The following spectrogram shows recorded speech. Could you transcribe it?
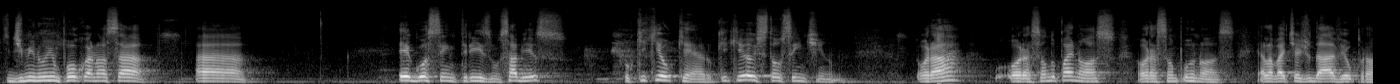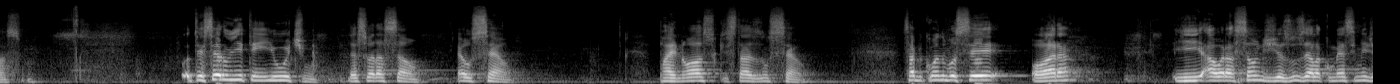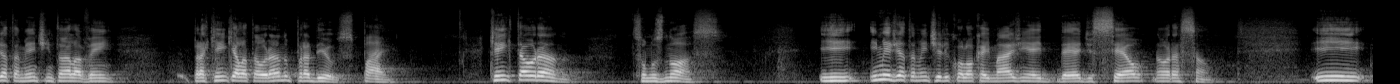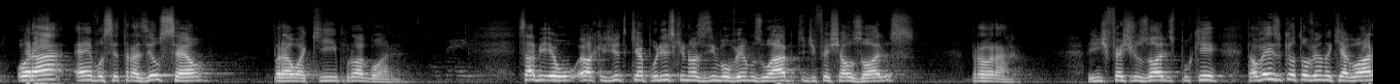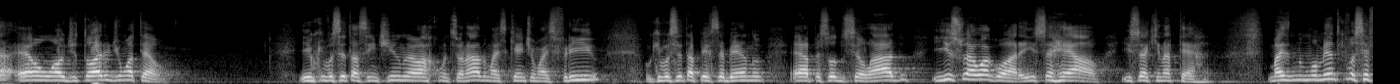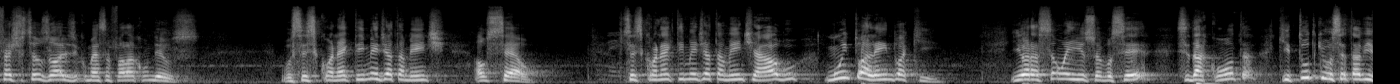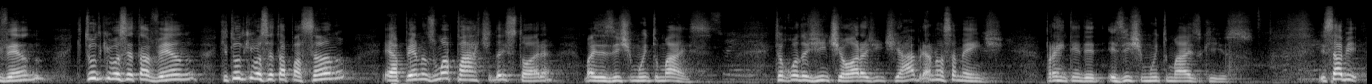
que diminui um pouco a nossa a, egocentrismo, sabe isso? O que, que eu quero? O que, que eu estou sentindo? Orar, oração do Pai Nosso, oração por nós, ela vai te ajudar a ver o próximo. O terceiro item e último dessa oração é o céu. Pai Nosso que estás no céu. Sabe quando você ora e a oração de Jesus ela começa imediatamente, então ela vem para quem que ela está orando? Para Deus, Pai. Quem que está orando? Somos nós. E imediatamente ele coloca a imagem e a ideia de céu na oração. E orar é você trazer o céu para o aqui e para o agora. Amém. Sabe, eu, eu acredito que é por isso que nós desenvolvemos o hábito de fechar os olhos para orar. A gente fecha os olhos porque talvez o que eu estou vendo aqui agora é um auditório de um hotel. E o que você está sentindo é o ar-condicionado mais quente ou mais frio. O que você está percebendo é a pessoa do seu lado. E isso é o agora, isso é real, isso é aqui na terra. Mas no momento que você fecha os seus olhos e começa a falar com Deus, você se conecta imediatamente ao céu. Você se conecta imediatamente a algo muito além do aqui. E oração é isso, é você se dar conta que tudo que você está vivendo, que tudo que você está vendo, que tudo que você está passando, é apenas uma parte da história, mas existe muito mais. Então, quando a gente ora, a gente abre a nossa mente para entender, existe muito mais do que isso. E sabe,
